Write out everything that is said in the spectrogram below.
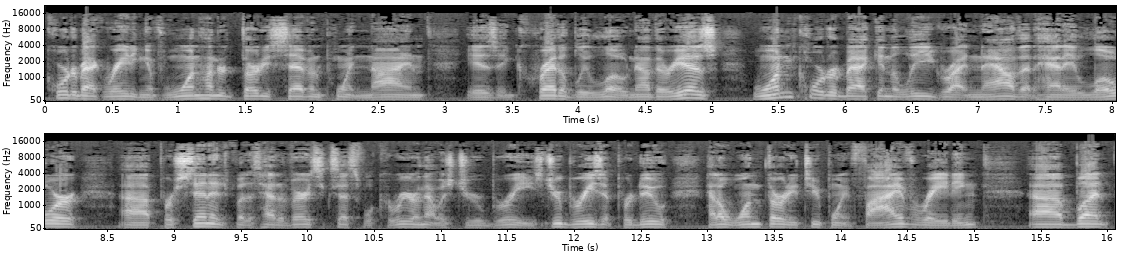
quarterback rating of 137.9 is incredibly low. Now, there is one quarterback in the league right now that had a lower uh, percentage, but has had a very successful career, and that was Drew Brees. Drew Brees at Purdue had a 132.5 rating, uh, but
